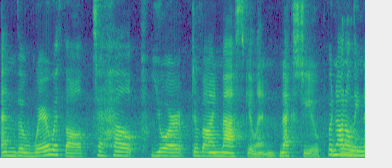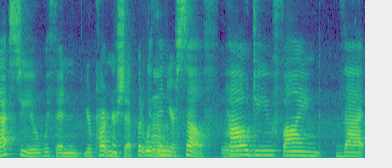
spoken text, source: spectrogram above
and the wherewithal to help your divine masculine next to you. But not mm. only next to you within your partnership, but within mm. yourself. Mm. How do you find that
